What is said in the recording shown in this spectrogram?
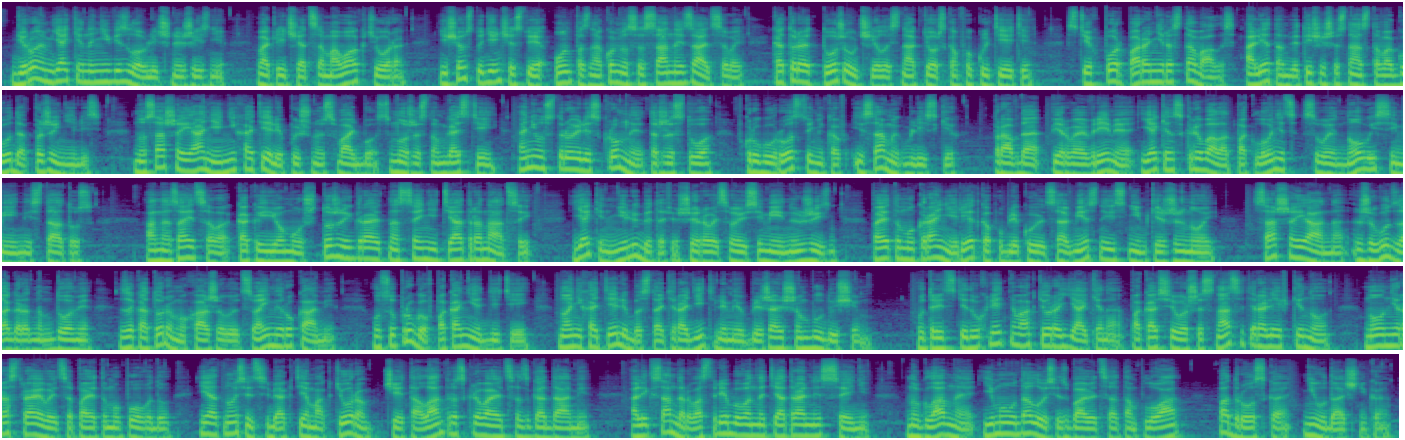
Героям Якина не везло в личной жизни, в отличие от самого актера. Еще в студенчестве он познакомился с Анной Зайцевой, которая тоже училась на актерском факультете – с тех пор пара не расставалась, а летом 2016 года поженились. Но Саша и Аня не хотели пышную свадьбу с множеством гостей. Они устроили скромное торжество в кругу родственников и самых близких. Правда, первое время Якин скрывал от поклонниц свой новый семейный статус. Анна Зайцева, как и ее муж, тоже играют на сцене Театра наций. Якин не любит афишировать свою семейную жизнь, поэтому крайне редко публикует совместные снимки с женой – Саша и Анна живут в загородном доме, за которым ухаживают своими руками. У супругов пока нет детей, но они хотели бы стать родителями в ближайшем будущем. У 32-летнего актера Якина пока всего 16 ролей в кино, но он не расстраивается по этому поводу и относит себя к тем актерам, чей талант раскрывается с годами. Александр востребован на театральной сцене, но главное, ему удалось избавиться от амплуа подростка-неудачника.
